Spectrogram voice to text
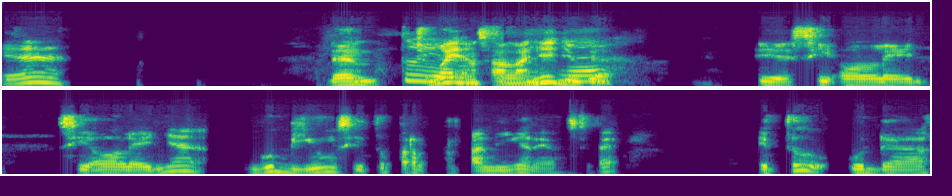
ya dan Itu cuma yang yang salahnya juga iya si Ole si Olenya gue bingung sih itu per- pertandingan ya maksudnya itu udah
